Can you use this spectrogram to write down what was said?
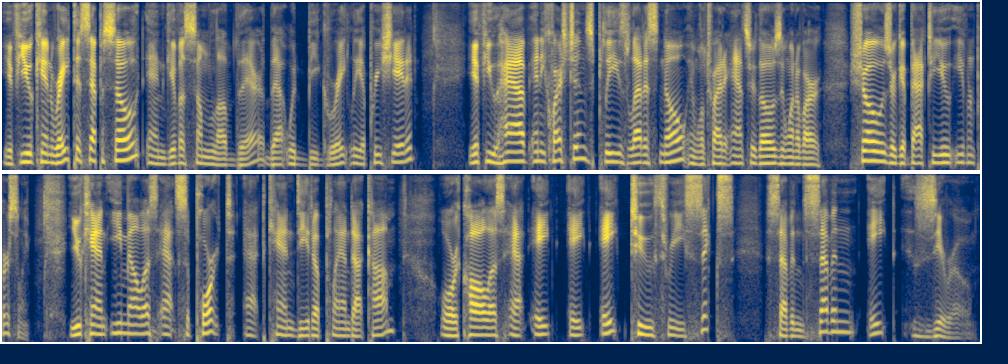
If you can rate this episode and give us some love there, that would be greatly appreciated. If you have any questions, please let us know and we'll try to answer those in one of our shows or get back to you even personally. You can email us at support at candidaplan.com or call us at 888 236 7780.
